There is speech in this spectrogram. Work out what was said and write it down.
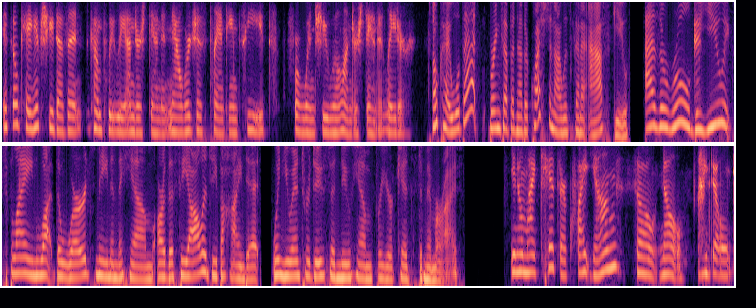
it's okay if she doesn't completely understand it now. We're just planting seeds for when she will understand it later. Okay, well, that brings up another question I was going to ask you. As a rule, do you explain what the words mean in the hymn or the theology behind it when you introduce a new hymn for your kids to memorize? You know, my kids are quite young, so no, I don't.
